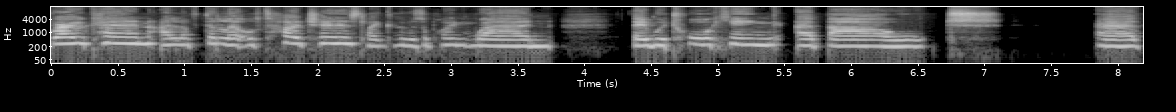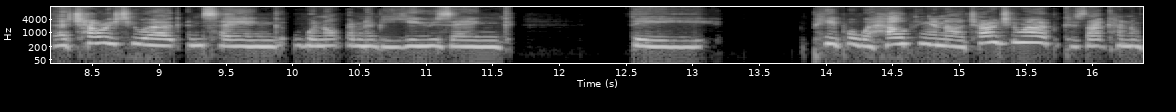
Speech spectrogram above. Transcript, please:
broken. I loved the little touches. Like there was a point when they were talking about uh, their charity work and saying we're not going to be using the people we're helping in our charity work because that kind of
